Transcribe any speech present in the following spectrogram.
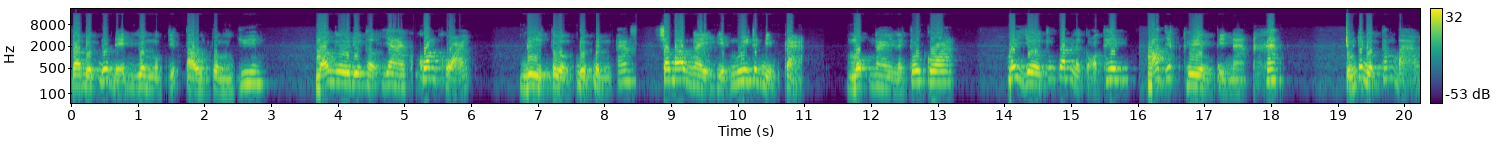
và được đưa đến gần một chiếc tàu tuần duyên. Mọi người đều thở dài, khoan khoái vì tưởng được bình an, sau bao ngày hiểm nguy trên biển cả, một ngày lại trôi qua. Bây giờ chung quanh lại có thêm ba chiếc thuyền tị nạn khác. Chúng tôi được thông báo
